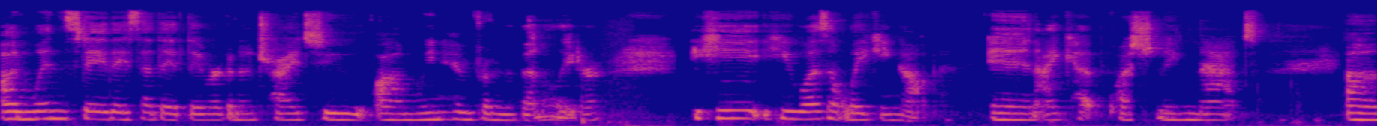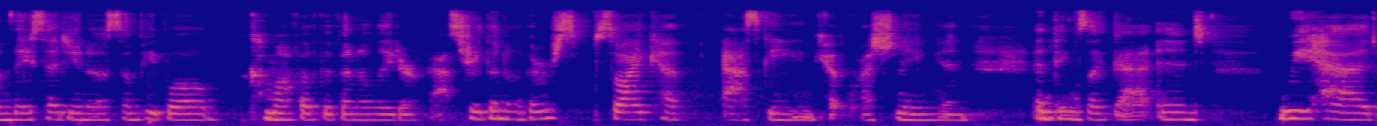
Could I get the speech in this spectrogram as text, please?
on Wednesday, they said that they were going to try to um, wean him from the ventilator. He he wasn't waking up. And I kept questioning that. Um, they said, you know, some people come off of the ventilator faster than others. So I kept asking and kept questioning and, and things like that. And we had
